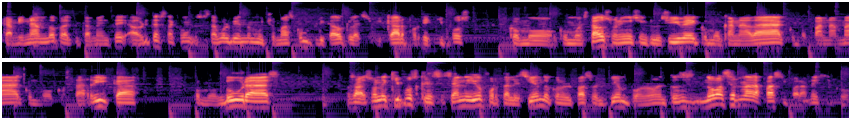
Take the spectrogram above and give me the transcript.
caminando prácticamente. Ahorita está, se está volviendo mucho más complicado clasificar porque equipos como, como Estados Unidos inclusive, como Canadá, como Panamá, como Costa Rica, como Honduras, o sea, son equipos que se, han ido fortaleciendo con el paso del tiempo, ¿no? Entonces no va a ser nada fácil para México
